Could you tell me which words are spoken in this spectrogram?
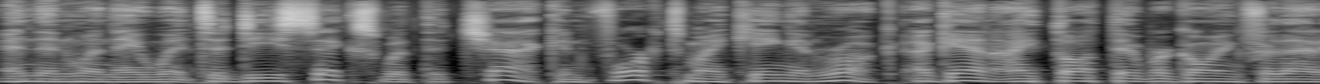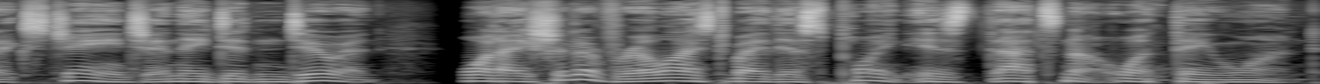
And then when they went to d6 with the check and forked my king and rook, again, I thought they were going for that exchange and they didn't do it. What I should have realized by this point is that's not what they want.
